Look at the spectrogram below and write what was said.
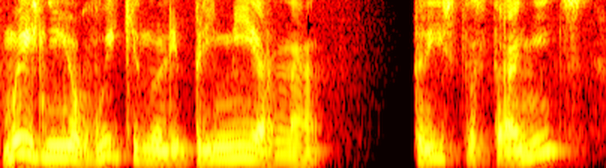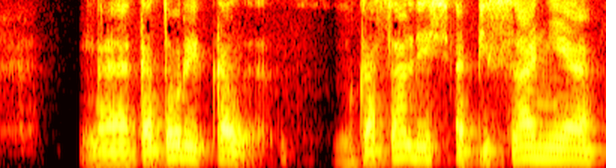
Мы из нее выкинули примерно 300 страниц, э, которые касались описания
